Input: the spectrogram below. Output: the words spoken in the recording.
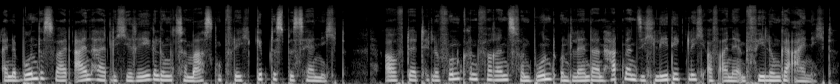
Eine bundesweit einheitliche Regelung zur Maskenpflicht gibt es bisher nicht. Auf der Telefonkonferenz von Bund und Ländern hat man sich lediglich auf eine Empfehlung geeinigt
